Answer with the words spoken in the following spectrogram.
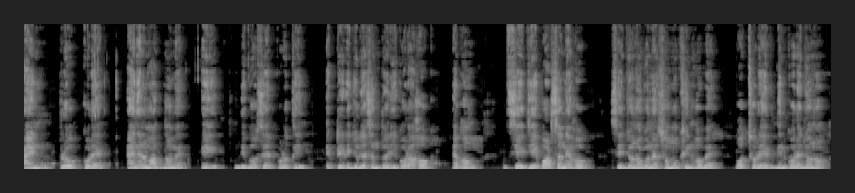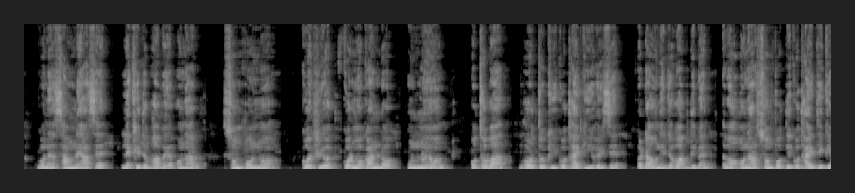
আইন প্রয়োগ করে আইনের মাধ্যমে এই দিবসের প্রতি একটি রেজুলেশন তৈরি করা হোক এবং সে যে পার্সনে হোক, সে জনগণের সম্মুখীন হবে। বছরে একদিন করে জনগণের সামনে আসে, লিখিতভাবে ওনার সম্পূর্ণ কৈফিয়ত, কর্মকাণ্ড, উন্নয়ন অথবা ভর্তুকি কোথায় কি হয়েছে, ওটা উনি জবাব দিবেন এবং ওনার সম্পত্তি কোথায় থেকে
